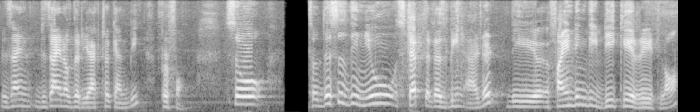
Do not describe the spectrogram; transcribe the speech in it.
Design, design of the reactor can be performed. So, so this is the new step that has been added the uh, finding the decay rate law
